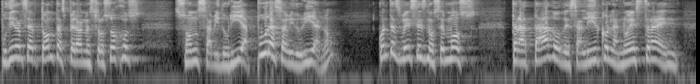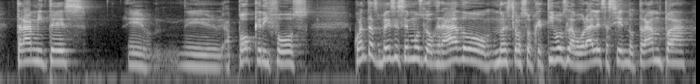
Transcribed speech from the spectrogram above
pudieran ser tontas, pero a nuestros ojos son sabiduría, pura sabiduría, ¿no? ¿Cuántas veces nos hemos tratado de salir con la nuestra en trámites eh, eh, apócrifos? ¿Cuántas veces hemos logrado nuestros objetivos laborales haciendo trampa?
